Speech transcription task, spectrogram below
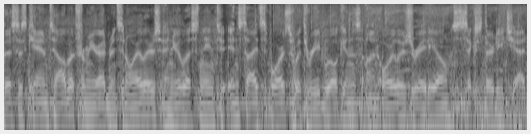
This is Cam Talbot from your Edmonton Oilers, and you're listening to Inside Sports with Reed Wilkins on Oilers Radio 630 CHED.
